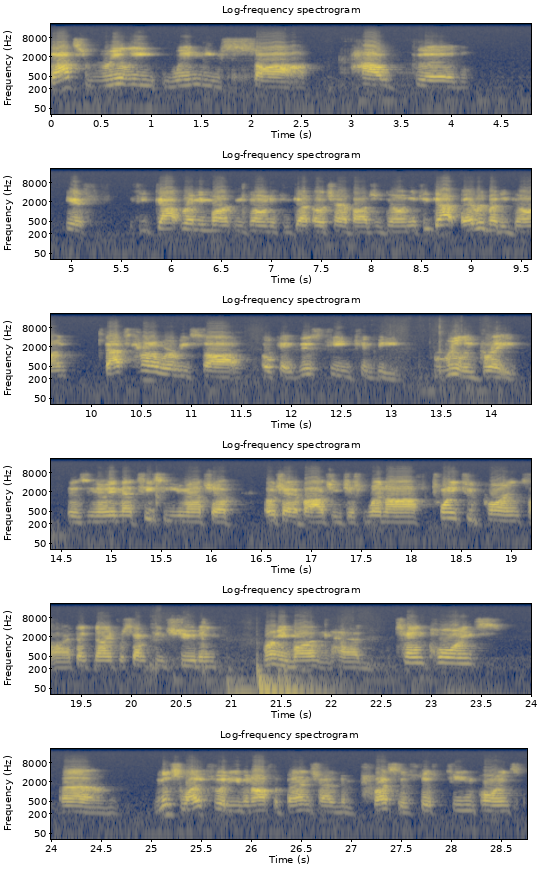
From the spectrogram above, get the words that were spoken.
That's really when you saw how good if if you got Remy Martin going, if you got Ochai Agbaji going, if you got everybody going, that's kind of where we saw, okay, this team can be really great. Is you know in that TCU matchup, Ochai just went off 22 points on I think nine for 17 shooting. Remy Martin had 10 points. Um, Mitch Lightfoot, even off the bench, had an impressive 15 points.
